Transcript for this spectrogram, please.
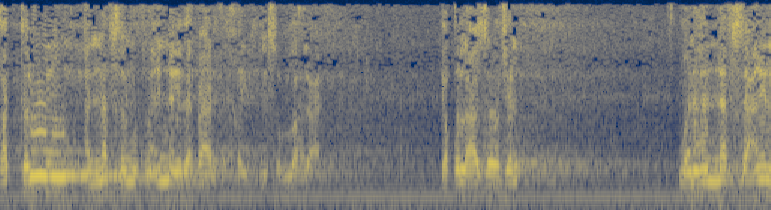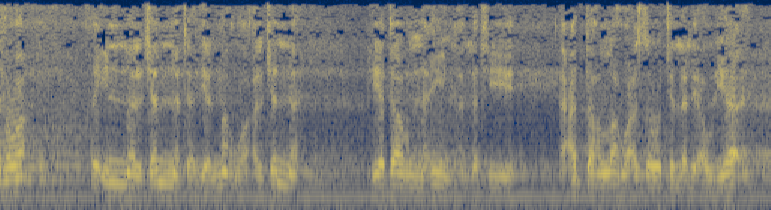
قد تلوم النفس المطمئنة إذا فعلت الخير. نسأل الله العافية. يقول الله عز وجل ونهى النفس عن الهوى فإن الجنة هي المأوى. الجنة هي دار النعيم التي أعدها الله عز وجل لأوليائه.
